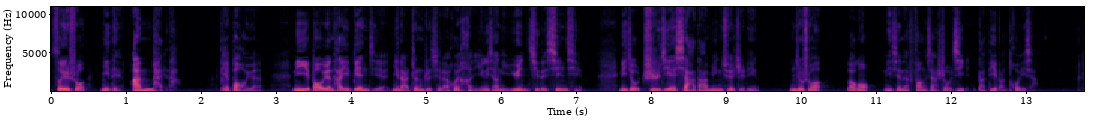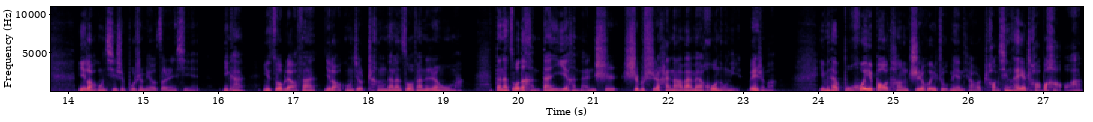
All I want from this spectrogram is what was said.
所以说，你得安排他，别抱怨。你一抱怨，他一辩解，你俩争执起来会很影响你孕期的心情。你就直接下达明确指令，你就说：“老公，你现在放下手机，把地板拖一下。”你老公其实不是没有责任心。你看，你做不了饭，你老公就承担了做饭的任务嘛。但他做的很单一，也很难吃，时不时还拿外卖糊弄你。为什么？因为他不会煲汤，只会煮面条，炒青菜也炒不好啊。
